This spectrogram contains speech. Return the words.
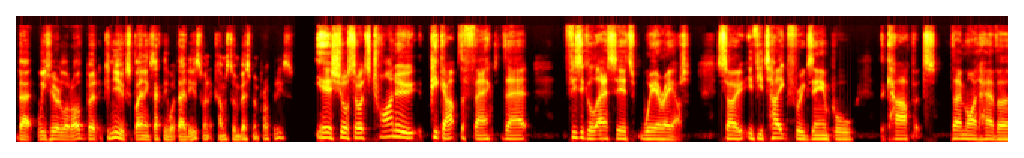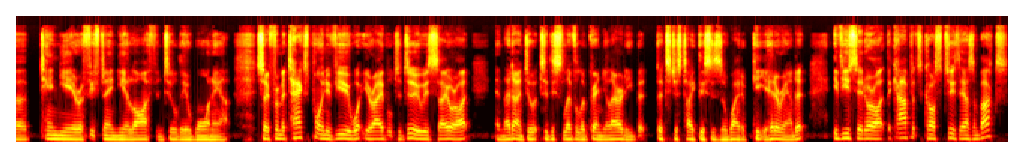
that we hear a lot of, but can you explain exactly what that is when it comes to investment properties? Yeah, sure. So it's trying to pick up the fact that physical assets wear out. So if you take, for example, the carpets, they might have a 10 year or 15 year life until they're worn out. So, from a tax point of view, what you're able to do is say, all right, and they don't do it to this level of granularity, but let's just take this as a way to get your head around it. If you said, all right, the carpets cost 2000 bucks,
